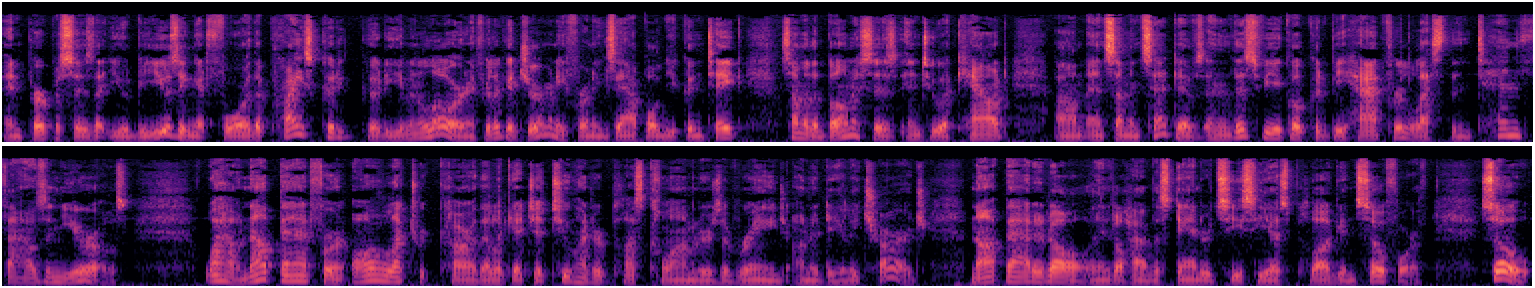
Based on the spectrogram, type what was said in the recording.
and purposes that you would be using it for, the price could could even lower. And if you look at Germany for an example, you can take some of the bonuses into account um, and some incentives, and this vehicle could be had for less than 10,000 euros. Wow, not bad for an all electric car that'll get you 200 plus kilometers of range on a daily charge. Not bad at all, and it'll have a standard CCS plug and so forth. So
